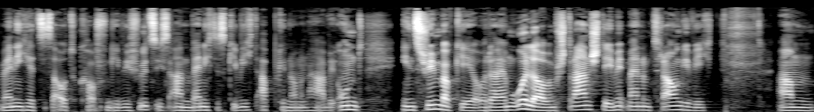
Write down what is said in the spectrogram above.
wenn ich jetzt das Auto kaufen gehe, wie fühlt es sich an, wenn ich das Gewicht abgenommen habe und ins Schwimmbad gehe oder im Urlaub am Strand stehe mit meinem Traumgewicht. Ähm,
